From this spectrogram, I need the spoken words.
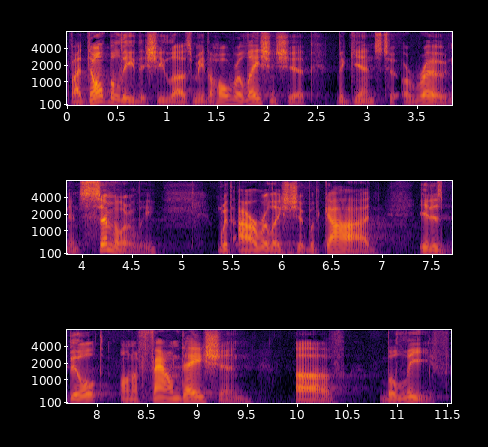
If I don't believe that she loves me, the whole relationship begins to erode. And similarly, with our relationship with God, it is built on a foundation of belief.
